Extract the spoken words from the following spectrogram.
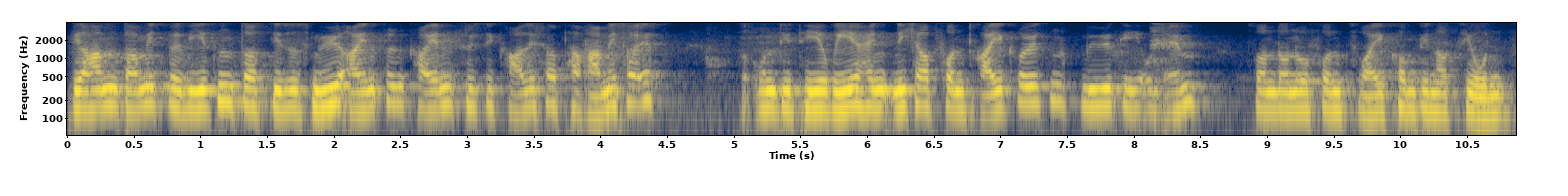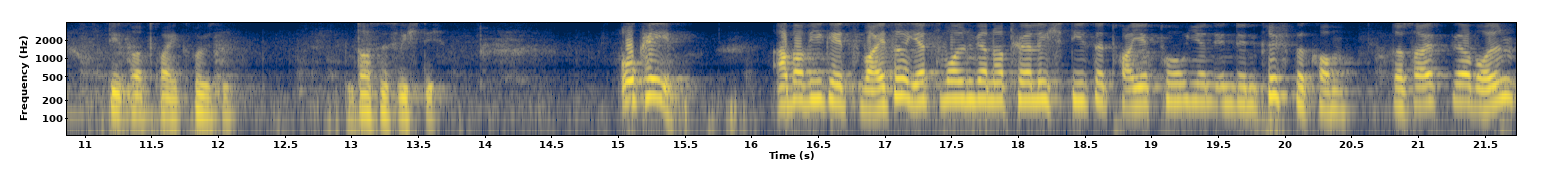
Wir haben damit bewiesen, dass dieses μ einzeln kein physikalischer Parameter ist. Und die Theorie hängt nicht ab von drei Größen, μ, g und m, sondern nur von zwei Kombinationen dieser drei Größen. Das ist wichtig. Okay, aber wie geht es weiter? Jetzt wollen wir natürlich diese Trajektorien in den Griff bekommen. Das heißt, wir wollen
